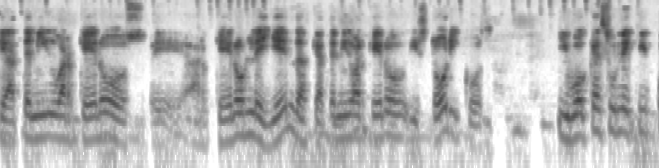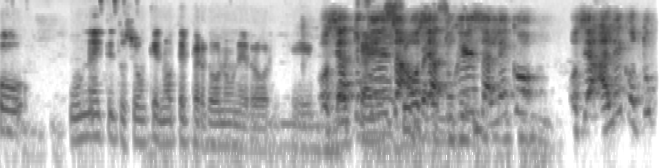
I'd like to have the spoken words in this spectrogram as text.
que ha tenido arqueros eh, arqueros leyendas que ha tenido arqueros históricos y Boca es un equipo una institución que no te perdona un error Eh, O sea, tú Boca es quieres, a- o sea, tú a Aleco, o sea, Aleco, tú,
